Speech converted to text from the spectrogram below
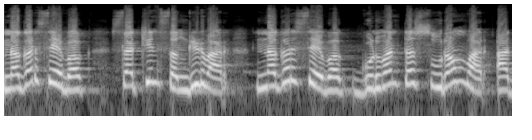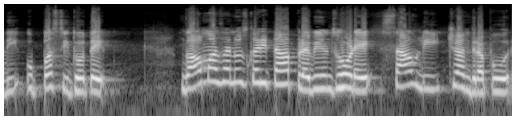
नगरसेवक सचिन संगीडवार नगरसेवक गुणवंत सुरमवार आदी उपस्थित होते. गाव माझा न्यूजकरिता प्रवीण झोडे सावली चंद्रपूर.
